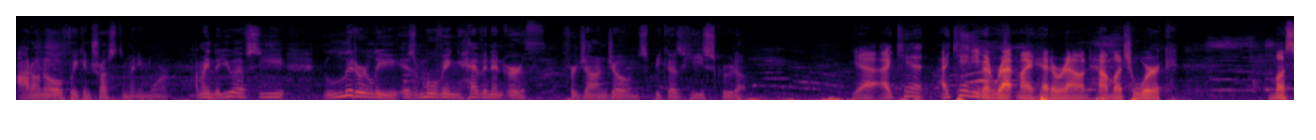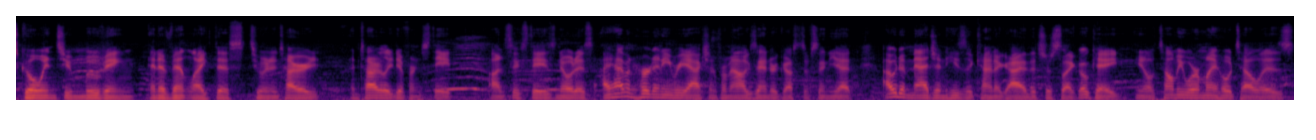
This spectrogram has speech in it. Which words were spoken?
I don't know if we can trust him anymore. I mean, the UFC literally is moving heaven and earth for Jon Jones because he screwed up. Yeah, I can't I can't even wrap my head around how much work must go into moving an event like this to an entire entirely different state on six days' notice. I haven't heard any reaction from Alexander Gustafsson yet. I would imagine he's the kind of guy that's just like, okay, you know, tell me where my hotel is.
